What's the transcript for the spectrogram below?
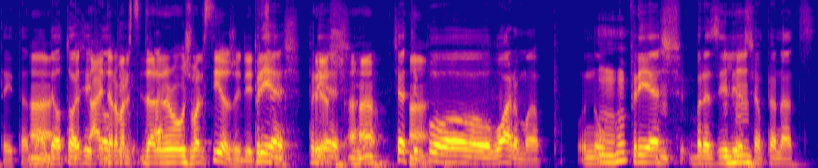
Tai tada A, dėl to žaidžiau. Ai, dar, valsty, dar ir už valstiją žaidėjai. Prieš, prieš. Aha. jo. Čia A. tipo warm-up, nu, mm -hmm. prieš Brazilijos mm -hmm. čempionatas.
